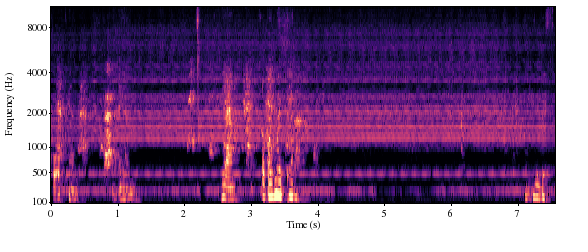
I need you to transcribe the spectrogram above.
co-op yan. Ayan. Yeah, kapag may pera, mag-invest.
